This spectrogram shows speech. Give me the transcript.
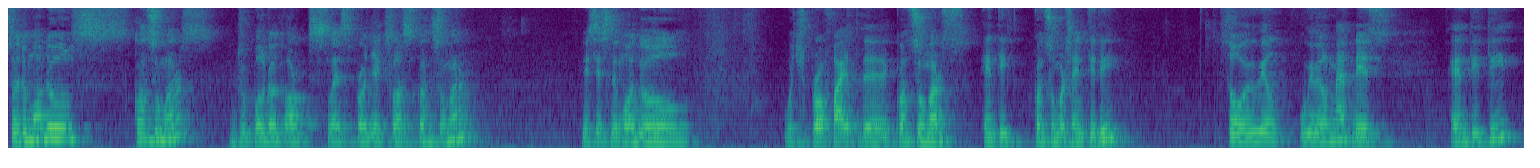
so the modules consumers, drupal.org slash project slash consumer. This is the module which provide the consumers enti consumers entity. So we will we will map this entity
